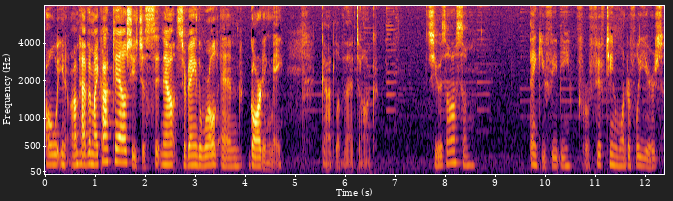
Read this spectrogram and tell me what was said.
always, you know, I'm having my cocktail. She's just sitting out, surveying the world and guarding me. God love that dog. She was awesome. Thank you, Phoebe, for 15 wonderful years.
